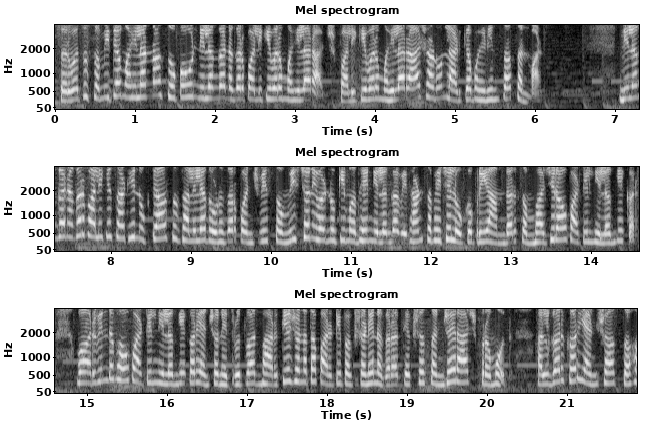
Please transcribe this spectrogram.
सर्वच समित्या महिलांना सोपवून निलंगा नगरपालिकेवर महिला राज. पालिकेवर महिला राज आणून लाडक्या बहिणींचा सन्मान. निलंगा नगरपालिकेसाठी नुकत्याच झालेल्या दोन हजार पंचवीस सव्वीसच्या निवडणुकीमध्ये निलंगा विधानसभेचे लोकप्रिय आमदार संभाजीराव पाटील निलंगेकर व अरविंद भाऊ पाटील निलंगेकर यांच्या नेतृत्वात भारतीय जनता पार्टी पक्षाने नगराध्यक्ष संजय राज प्रमोद हलगरकर यांच्यासह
